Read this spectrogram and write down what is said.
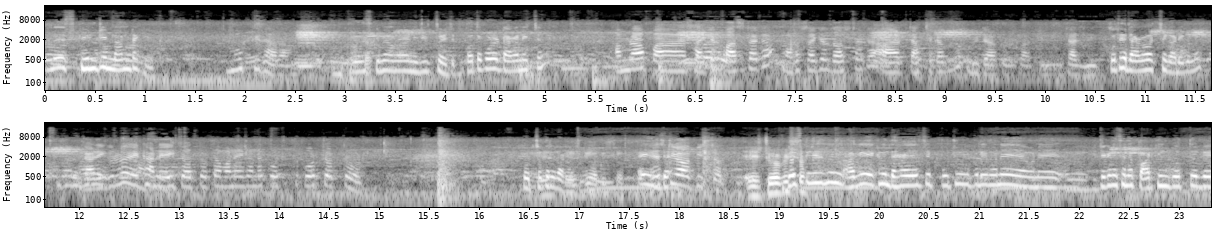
মানে স্কিমটির নামটা কি? মুক্তিধারা। স্কিমে আমরা নিযুক্ত হয়েছে। কত করে টাকা নিচ্ছেন? আমরা পা- সাইকেল পাঁচ টাকা মোটর সাইকেল দশ টাকা আর চার চাকাগুলো কুড়ি টাকা করে পার্কিং চার্জ নিচ্ছি কোথায় রাখা হচ্ছে গাড়িগুলো? গাড়িগুলো এখানে এই চত্বরটা মানে এখানে কোট- চত্বর। আগে এখানে দেখা যাচ্ছে প্রচুর পরিমাণে মানে যেখানে সেখানে পার্কিং করতে হবে।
